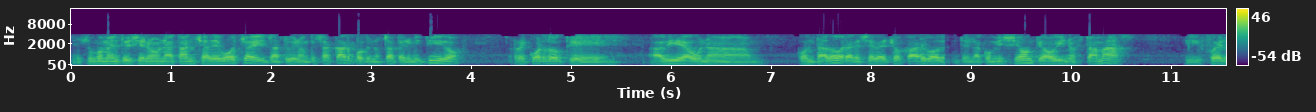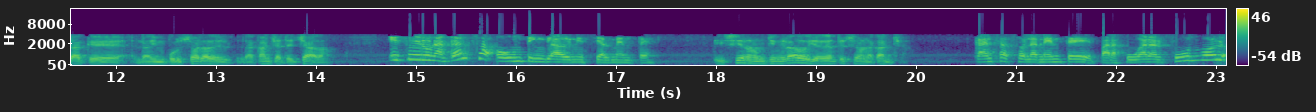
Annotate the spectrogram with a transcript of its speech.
en su momento hicieron una cancha de bocha y la tuvieron que sacar porque no está permitido. Recuerdo que había una contadora que se había hecho cargo de la comisión que hoy no está más y fue la que la impulsora de la cancha techada. ¿Eso era una cancha o un tinglado inicialmente? Hicieron un tinglado y adentro hicieron la cancha. ¿Cancha solamente para jugar al fútbol?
